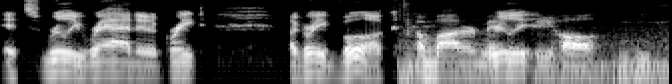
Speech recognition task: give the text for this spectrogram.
it's really rad and a great a great book. A modern really P. Hall. Mm-hmm.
